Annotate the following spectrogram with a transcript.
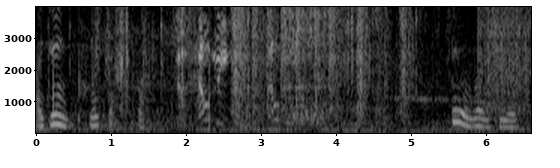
I didn't press that button. Help me! They're right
